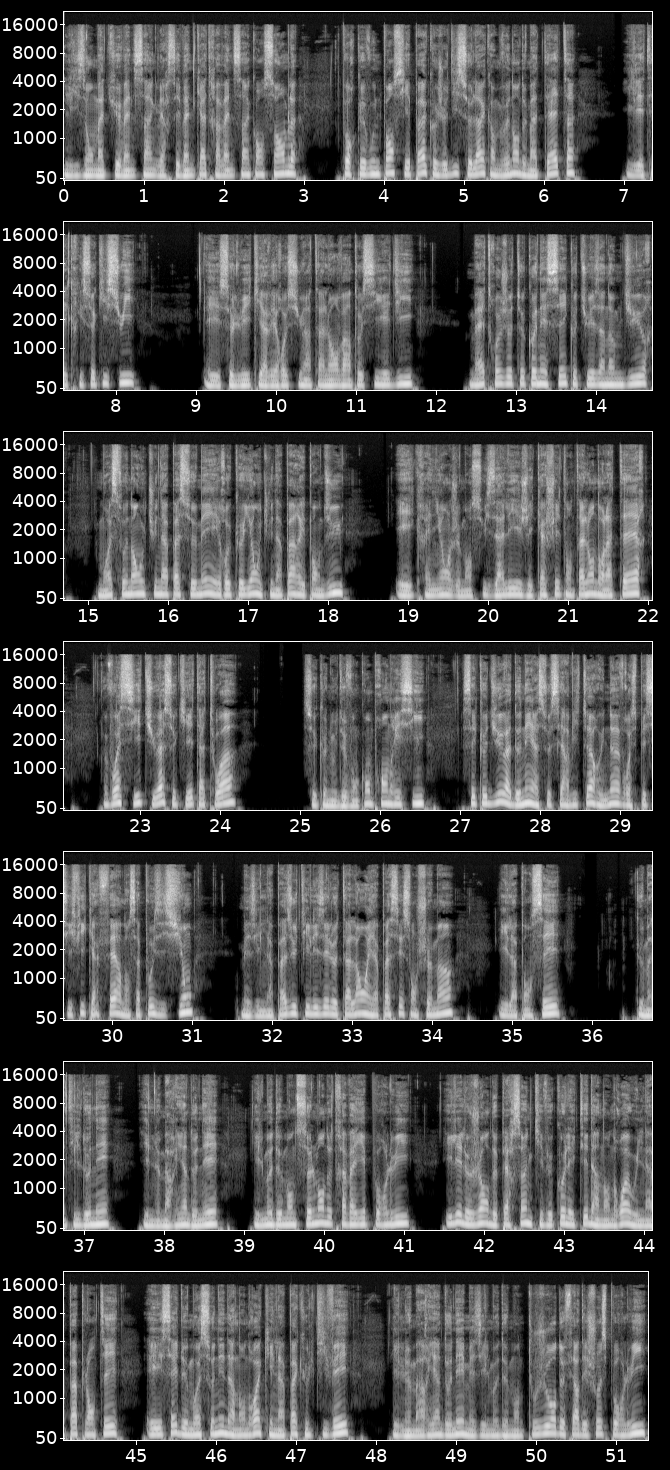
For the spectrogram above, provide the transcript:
Lisons Matthieu 25, versets 24 à 25 ensemble, pour que vous ne pensiez pas que je dis cela comme venant de ma tête. Il est écrit ce qui suit. Et celui qui avait reçu un talent vint aussi et dit Maître, je te connaissais que tu es un homme dur, moissonnant où tu n'as pas semé et recueillant où tu n'as pas répandu. Et craignant, je m'en suis allé, j'ai caché ton talent dans la terre. Voici, tu as ce qui est à toi. Ce que nous devons comprendre ici, c'est que Dieu a donné à ce serviteur une œuvre spécifique à faire dans sa position, mais il n'a pas utilisé le talent et a passé son chemin. Il a pensé Que m'a-t-il donné? Il ne m'a rien donné. Il me demande seulement de travailler pour lui. Il est le genre de personne qui veut collecter d'un endroit où il n'a pas planté et essaye de moissonner d'un endroit qu'il n'a pas cultivé. Il ne m'a rien donné, mais il me demande toujours de faire des choses pour lui.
